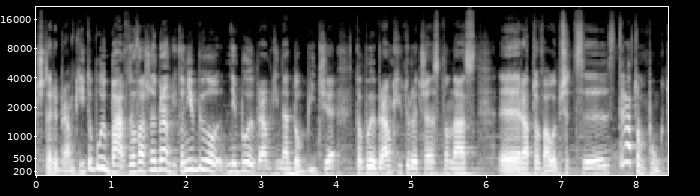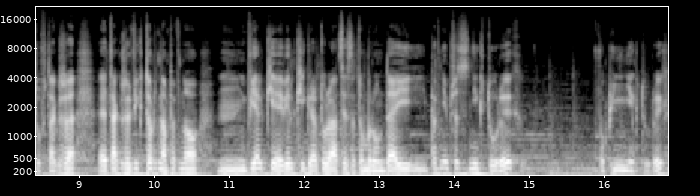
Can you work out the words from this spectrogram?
cztery bramki i to były bardzo ważne bramki. To nie, było, nie były bramki na dobicie, to były bramki, które często nas e, ratowały przed e, stratą punktów. Także, e, także Wiktor na pewno mm, wielkie, wielkie gratulacje za tą rundę i pewnie przez niektórych w opinii niektórych,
